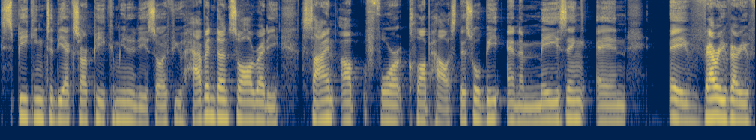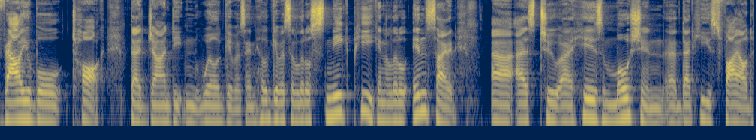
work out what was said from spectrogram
speaking to the XRP community. So, if you haven't done so already, sign up for Clubhouse. This will be an amazing and a very, very valuable talk that John Deaton will give us. And he'll give us a little sneak peek and a little insight uh, as to uh, his motion uh, that he's filed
